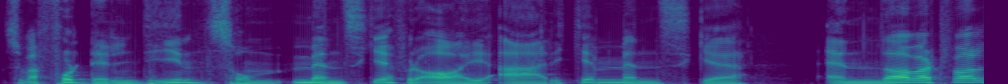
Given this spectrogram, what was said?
Som er fordelen din som menneske, for AI er ikke menneske enda, i hvert fall.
